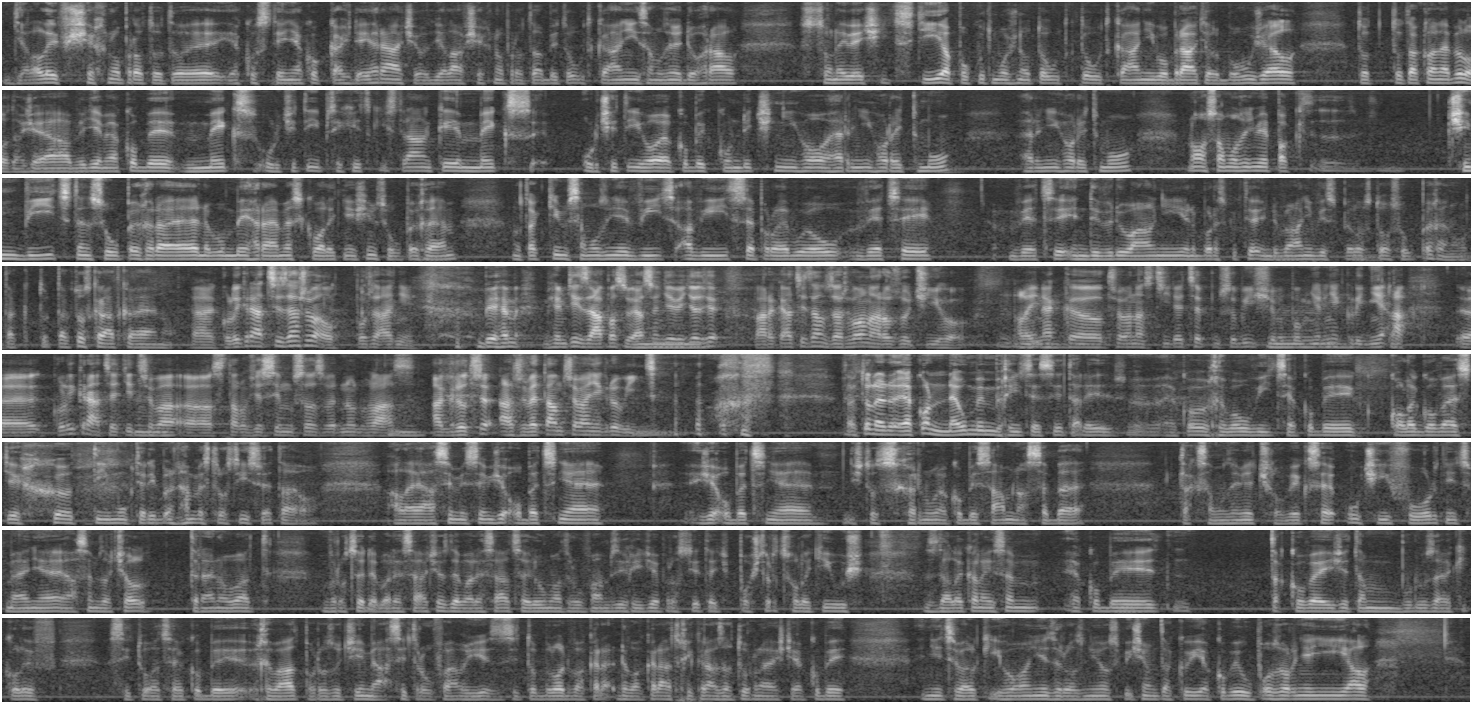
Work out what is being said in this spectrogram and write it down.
dělali všechno pro to. To je jako stejně jako každý hráč. Jo. Dělá všechno pro to, aby to utkání samozřejmě dohrál s co největší ctí a pokud možno to, to utkání obrátil. Bohužel to, to takhle nebylo. Takže já vidím jakoby mix určitý psychické stránky, mix určitýho jakoby kondičního herního rytmu, herního rytmu. No a samozřejmě pak čím víc ten soupeř hraje, nebo my hrajeme s kvalitnějším soupeřem, no tak tím samozřejmě víc a víc se projevují věci věci individuální, nebo respektive individuální vyspělost toho soupeře. No. Tak, to, tak to zkrátka je. No. Kolikrát si zařval pořádně během, během těch zápasů? Já jsem tě viděl, že párkrát si tam zařval na rozhodčího, ale jinak eh, třeba na střídečce působíš poměrně klidně. A eh, kolikrát se ti třeba eh, stalo, že si musel zvednout hlas? A, kdo tře- a řve tam třeba někdo víc? tak to ne, jako neumím říct, jestli tady jako řvou víc jakoby kolegové z těch týmů, který byl na mistrovství světa. Jo ale já si myslím, že obecně, že obecně, když to schrnu jakoby sám na sebe, tak samozřejmě člověk se učí furt, nicméně já jsem začal trénovat v roce 96-97 a troufám si říct, že prostě teď po čtvrtcoletí už zdaleka nejsem jakoby takovej, že tam budu za jakýkoliv situace jakoby řvát po rozhodčím. Já si troufám že si to bylo dvakrát, dvakrát třikrát za turné, ještě jakoby nic velkého, nic hrozného, spíš jenom takový jakoby upozornění, ale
